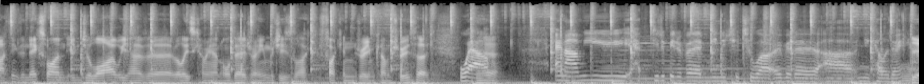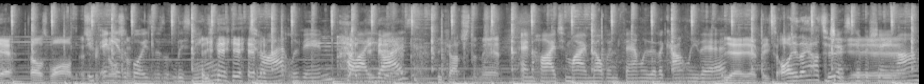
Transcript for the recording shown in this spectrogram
I think the next one in July, we have a release coming out, All Day Dream, which is like a fucking dream come true. So, Wow. yeah. And um, you did a bit of a miniature tour over to uh, New Caledonia. Yeah, that was wild. It's If any awesome. of the boys are listening Yeah, yeah. tonight, Levin, how are you guys? He catch the man. And hi to my Melbourne family that are currently there. Yeah, yeah, big Oh, yeah, they are too. Jessica yeah, Bashima, yeah,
